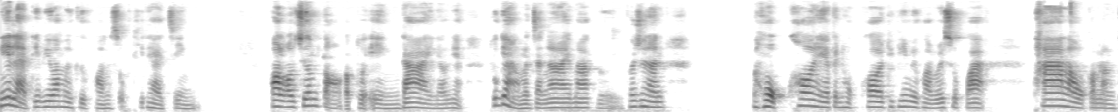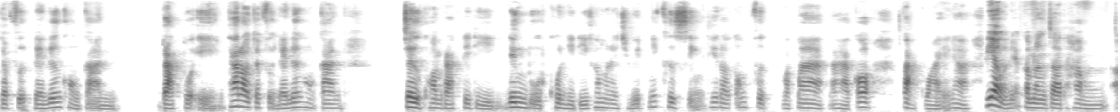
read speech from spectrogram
นี่แหละที่พี่ว่ามันคือความสุขที่แท้จริง พอเราเชื่อมต่อกับตัวเองได้แล้วเนี่ย ทุกอย่างมันจะง่ายมากเลย เพราะฉะนั้น 6 ข้อเนี้ยเป็น 6 ข้อที่พี่มีความรู้สึกว่า ถ้าเรากำลังจะฝึกในเรื่องของการรักตัวเอง ถ้าเราจะฝึกในเรื่องของการ เจอความรักดีๆ ดึงดูดคนดีๆ เข้ามาในชีวิตนี่คือสิ่งที่เราต้องฝึกมากๆนะคะ ก็ฝากไว้นะคะพี่แอ๋เนี่ยกำลังจะทำอ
